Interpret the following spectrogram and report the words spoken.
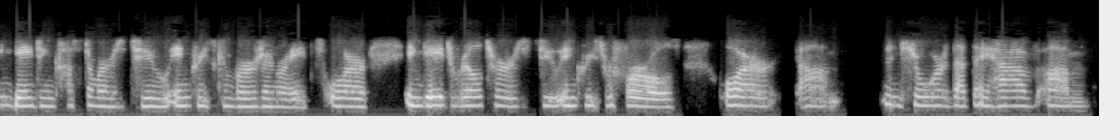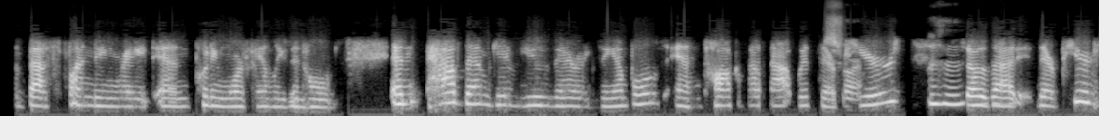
engaging customers to increase conversion rates or engage realtors to increase referrals or um, ensure that they have um, the best funding rate and putting more families in homes. And have them give you their examples and talk about that with their Sure. peers Mm-hmm. so that their peers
